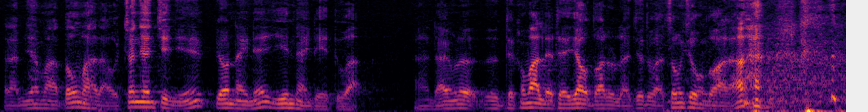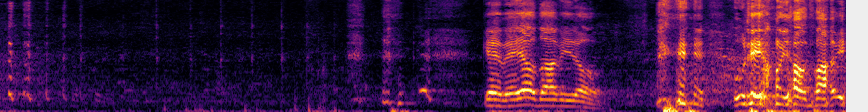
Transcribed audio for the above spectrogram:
အဲ့ဒါမြန်မာသုံးဘာသာကိုကျွမ်းကျွမ်းကျင်ကျင်ပြောနိုင်တယ်ရေးနိုင်တယ်သူက အဲဒါမှမဟုတ်တက္ကမလက်ထဲရောက်သွားလို့လားကျွတ်တော့ဆုံးရှုံးသွားတာကဲဘယ်ရောက်သွားပြီတော့ဥဒေအောင်ရောက်သွားပြီ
